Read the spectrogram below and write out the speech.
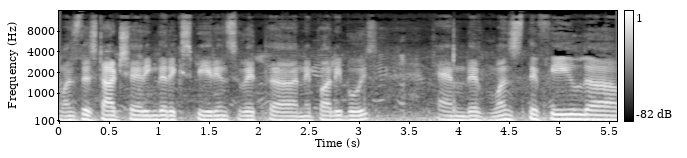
once they start sharing their experience with uh, nepali boys and they, once they feel uh,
